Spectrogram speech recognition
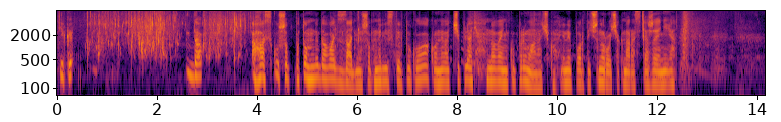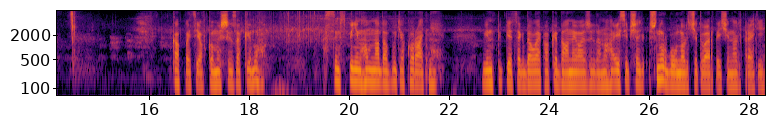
Тільки дав газку, щоб потім не давати задню, щоб не лізти в ту клоаку, не відчіплять новеньку приманочку і не портить шнурочок на розтяження. Капець я в комиші закинув. З цим спінінгом треба бути акуратній. Він піпець як далеко кида неожиданно. А якщо б ще шнур був 0,4 чи 0,3,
